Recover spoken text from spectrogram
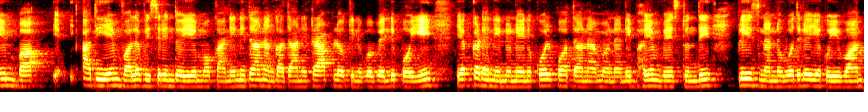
ఏం బా అది ఏం వల విసిరిందో ఏమో కానీ నిదానంగా దాని ట్రాప్లోకి నువ్వు వెళ్ళిపోయి ఎక్కడ నిన్ను నేను కోల్పోతానేమోనని భయం వేస్తుంది. ప్లీజ్ నన్ను వదిలేయకు ఇవాన్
